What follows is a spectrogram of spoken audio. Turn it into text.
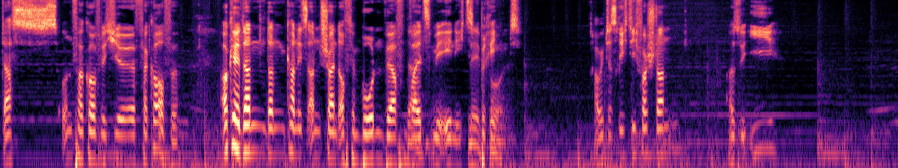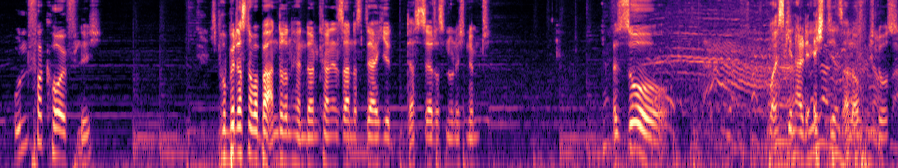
das Unverkäufliche verkaufe. Okay, dann, dann kann ich es anscheinend auf den Boden werfen, weil es mir eh nichts bringt. Habe ich das richtig verstanden? Also I... Unverkäuflich. Ich probiere das nochmal bei anderen Händlern. Kann ja sein, dass der hier, dass der das nur nicht nimmt. So. Boah, es gehen halt echt jetzt alle auf mich los.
